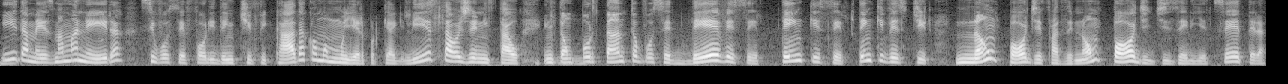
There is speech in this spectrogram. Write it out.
E da mesma maneira, se você for identificada como mulher, porque ali está o genital, então, portanto, você deve ser, tem que ser, tem que vestir, não pode fazer, não pode dizer e etc.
